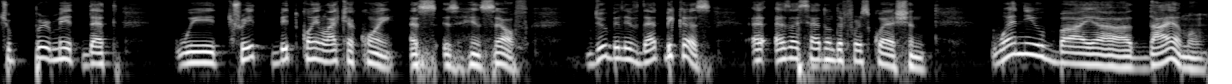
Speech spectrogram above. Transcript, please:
to permit that we treat Bitcoin like a coin as, himself. Do you believe that? Because, as I said on the first question, when you buy a diamond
